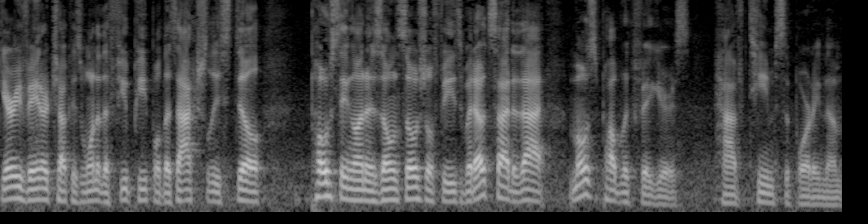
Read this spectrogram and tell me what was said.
gary vaynerchuk is one of the few people that's actually still posting on his own social feeds but outside of that most public figures have teams supporting them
